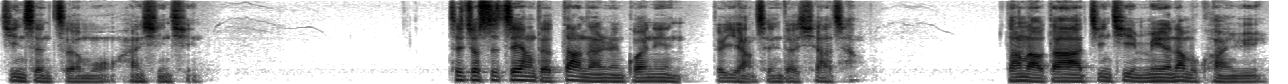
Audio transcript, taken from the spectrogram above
精神折磨和性情。这就是这样的大男人观念的养成的下场。当老大经济没有那么宽裕，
